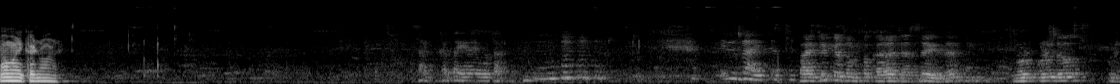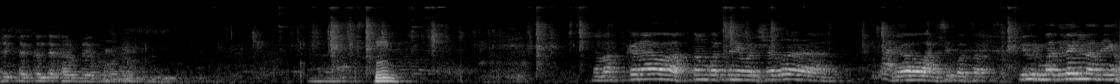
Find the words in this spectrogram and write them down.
ಮಾಮ ಈ ಕಡೆ ನೋಡಿ ಸಖತ್ತಾಗಿದೆ ಊಟ ಇದು ಆಯ್ತು ಪಾಯಸಕ್ಕೆ ಸ್ವಲ್ಪ ಖಾರ ಜಾಸ್ತಿ ಆಗಿದೆ. ನೋಡಿಕೊಂಡು ರುಚಿಗೆ ತಕ್ಕಂತೆ ಖಾರ ಬೇಕು ನಮ್ಮ ಅಕ್ಕನ ಹತ್ತೊಂಬತ್ತನೇ ವರ್ಷದ ವಾರ್ಷಿಕೋತ್ಸವ. ಇವ್ರ ಮದುವೆಯಲ್ಲಿ ನಾನು ಈಗ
